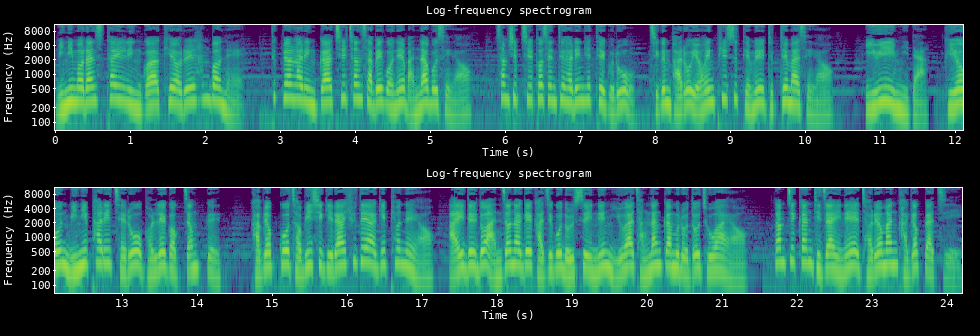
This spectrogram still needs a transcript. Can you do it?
미니멀한 스타일링과 케어를 한 번에 특별 할인가 7,400원에 만나보세요. 37% 할인 혜택으로 지금 바로 여행 필수템을 득템하세요. 2위입니다. 귀여운 미니 파리채로 벌레 걱정 끝. 가볍고 접이식이라 휴대하기 편해요. 아이들도 안전하게 가지고 놀 수 있는 유아 장난감으로도 좋아요. 깜찍한 디자인에 저렴한 가격까지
